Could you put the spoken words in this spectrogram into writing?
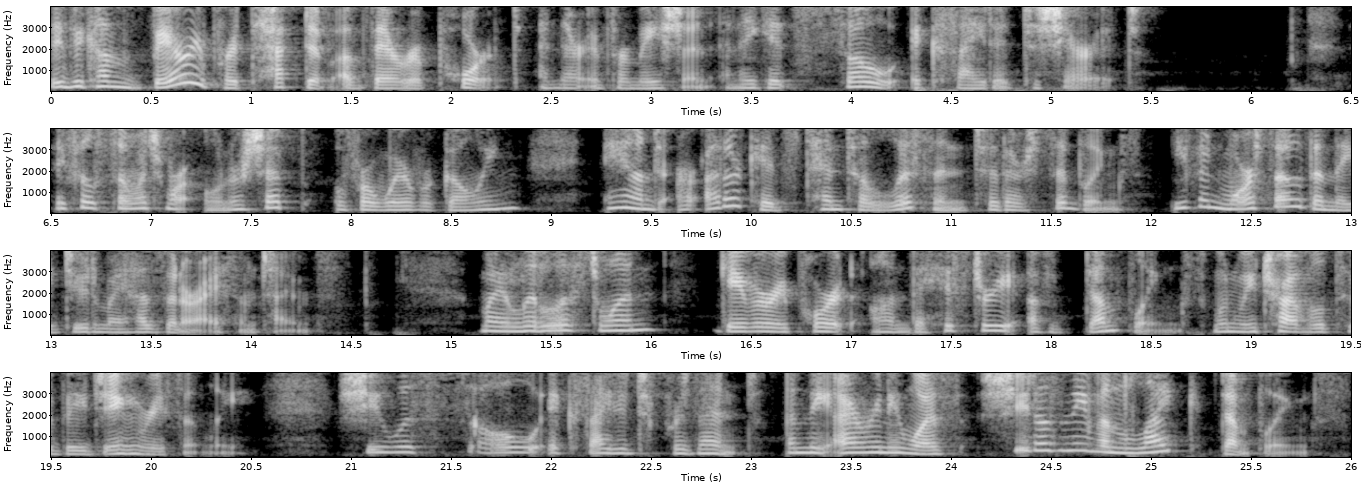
They become very protective of their report and their information, and they get so excited to share it. They feel so much more ownership over where we're going, and our other kids tend to listen to their siblings even more so than they do to my husband or I sometimes. My littlest one gave a report on the history of dumplings when we traveled to Beijing recently. She was so excited to present, and the irony was she doesn't even like dumplings.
